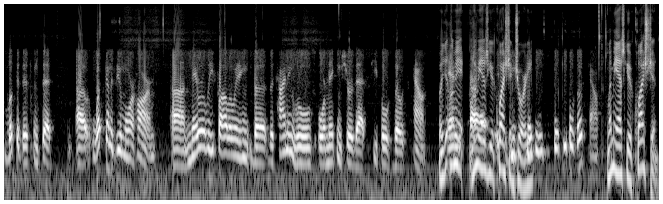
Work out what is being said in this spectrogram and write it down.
looked at this and said, uh, what's going to do more harm? Uh, narrowly following the, the timing rules or making sure that people's votes count. Well, let me let me ask you a uh, question, Jordy. People's votes count. Let me ask you a question.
